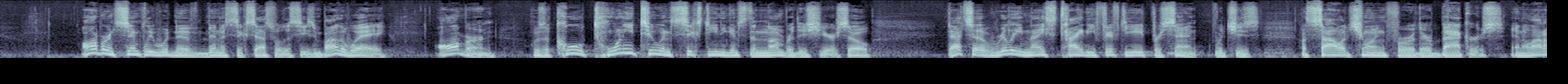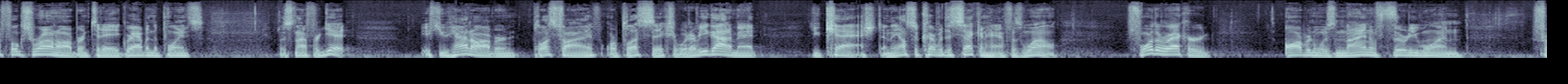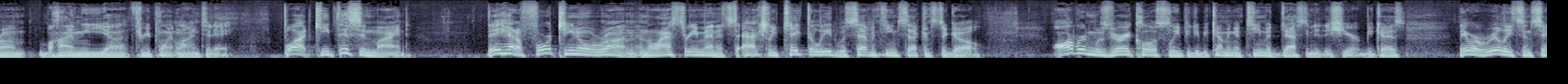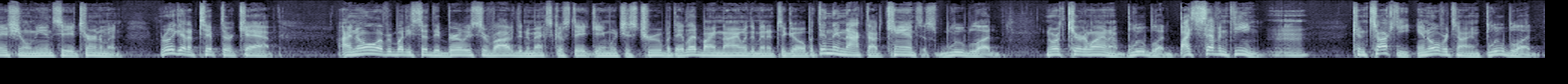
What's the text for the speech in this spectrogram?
Auburn simply wouldn't have been as successful this season. By the way, Auburn was a cool 22 and 16 against the number this year. So that's a really nice, tidy 58%, which is a solid showing for their backers. And a lot of folks were on Auburn today, grabbing the points. Let's not forget, if you had Auburn plus five or plus six or whatever you got them at, you cashed. And they also covered the second half as well. For the record, Auburn was 9 of 31 from behind the uh, three point line today. But keep this in mind they had a 14 0 run in the last three minutes to actually take the lead with 17 seconds to go. Auburn was very close, Sleepy, to becoming a team of destiny this year because they were really sensational in the NCAA tournament. Really got to tip their cap. I know everybody said they barely survived the New Mexico State game, which is true, but they led by nine with a minute to go. But then they knocked out Kansas, blue blood, North Carolina, blue blood, by 17. Mm-hmm. Kentucky in overtime, blue blood.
